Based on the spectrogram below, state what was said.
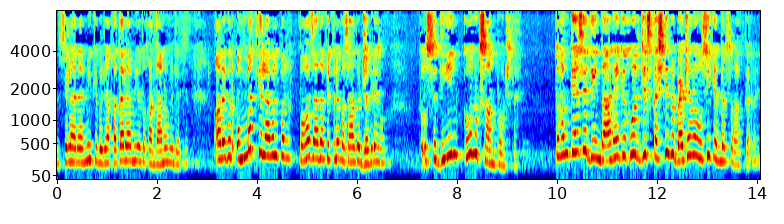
ضلع رحمی کی بجائے قطر رحمی ہو تو خاندانوں میں جھگڑے۔ اور اگر امت کے لیول پر بہت زیادہ فتنے، فساد اور جھگڑے ہوں، تو اس سے دین کو نقصان پہنچتا ہے۔ تو ہم کیسے دیندار ہیں کہ خود جس کشتی پہ بیٹھے ہوئے اسی کے اندر سوراخ کر رہے ہیں؟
